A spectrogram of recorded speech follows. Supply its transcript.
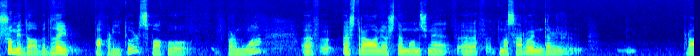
shumë i dobët dhe i papritur, s'paku për mua, është reale, është e mundshme, të mos harrojmë ndër pra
